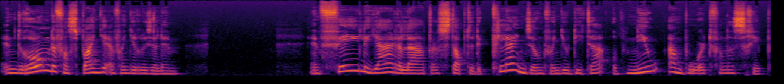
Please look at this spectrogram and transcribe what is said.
en droomden van Spanje en van Jeruzalem. En vele jaren later stapte de kleinzoon van Judita opnieuw aan boord van een schip.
